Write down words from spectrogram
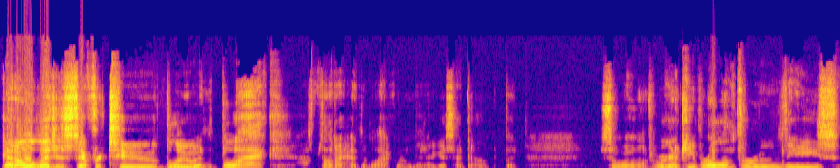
got all the legends except for two, blue and black. I thought I had the black one, but I guess I don't. But so we're going to keep rolling through these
